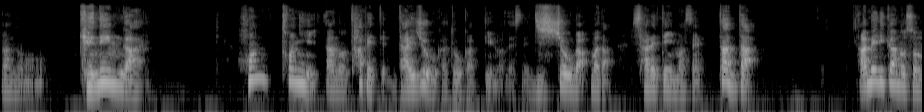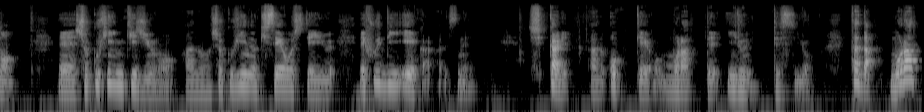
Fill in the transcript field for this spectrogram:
あの懸念がある。本当にあの食べて大丈夫かどうかっていうのはですね、実証がまだされていません。ただ、アメリカのその、えー、食品基準を、あの食品の規制をしている FDA からはですね、しっかりあの OK をもらっているんですよ。ただ、もらっ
